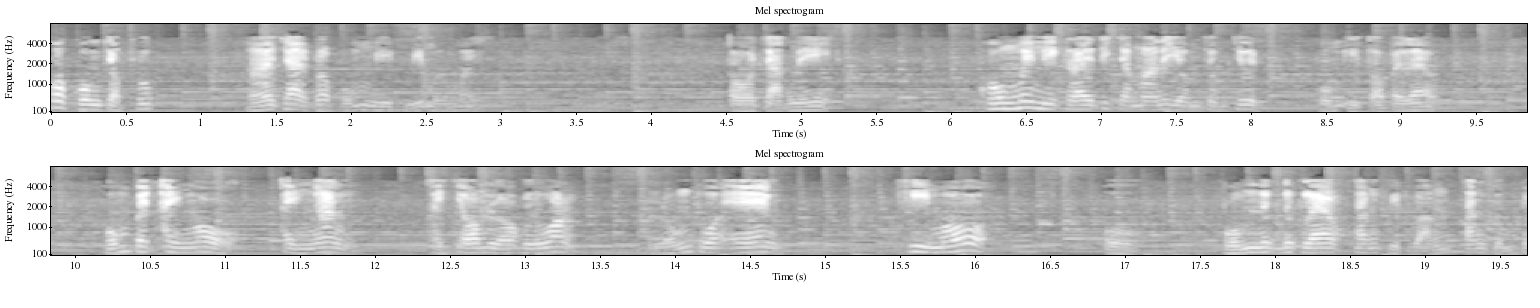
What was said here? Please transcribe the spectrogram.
ก็คงจะฟลุกหายใช่เพราะผมมีฝีมือไม่ต่อจากนี้ คงไม่มีใครที่จะมานิยมชมชื่นผมอีกต่อไปแล้ว ผมเป็นไอ้โง่ ไอ้งั่ง ไอ้จอมหลอกลวง หลงตัวเอง ขี้โม้ โอ้ ผมนึกนึกแล้วทั้งผิดหวังทั้งสมเพ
